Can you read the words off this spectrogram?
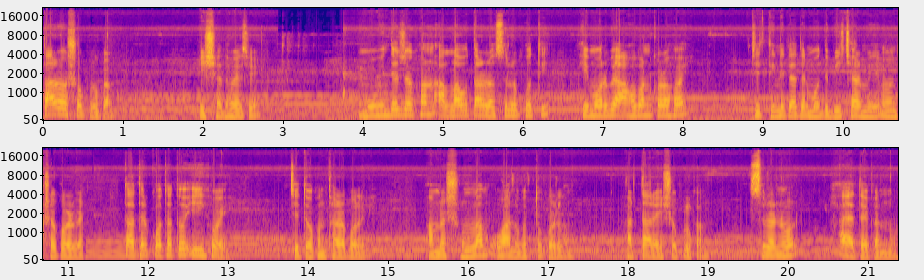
তারাও সফল কাম। ঈর্ষাদ হয়েছে। মুমিনদের যখন আল্লাহ তার রাসুলের প্রতি এ মর্মে আহ্বান করা হয়, যে তিনি তাদের মধ্যে বিচার মীমাংসা করবেন, তাদের কথা তো এই হয় যে তখন তারা বলে, আমরা শুনলাম ও আনুগত্য করলাম, আর তারাই সফল কাম। সুরানুর হায়াত একান্ন।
